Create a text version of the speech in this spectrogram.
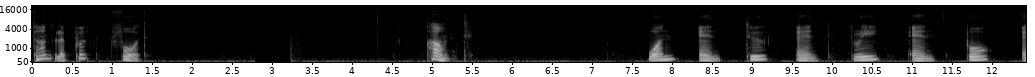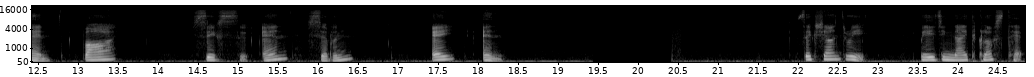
turn, left forward. Count. 1 and 2 and 3 and 4 and 5, 6 and 7, 8 and Section 3 basic nightclub step.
